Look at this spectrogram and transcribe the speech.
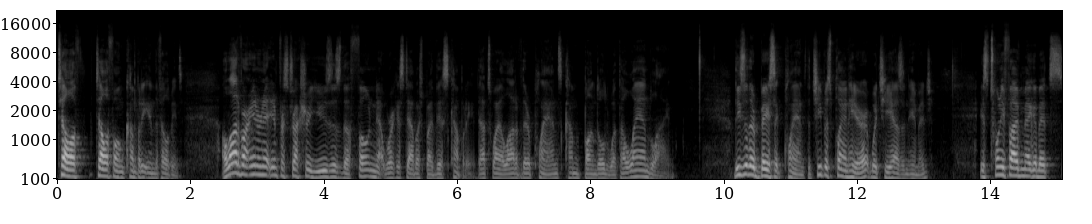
tele- telephone company in the Philippines. A lot of our internet infrastructure uses the phone network established by this company. That's why a lot of their plans come bundled with a landline. These are their basic plans. The cheapest plan here, which he has an image, is 25 megabits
